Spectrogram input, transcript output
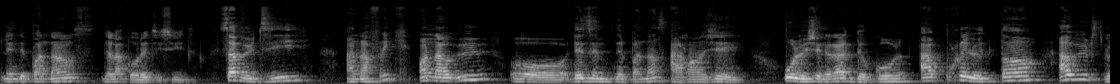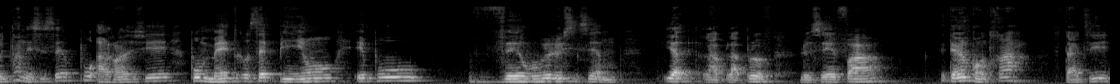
l'indépendance de la Corée du Sud. Ça veut dire, en Afrique, on a eu oh, des indépendances arrangées où le général de Gaulle a pris le temps, a eu le temps nécessaire pour arranger, pour mettre ses pions et pour verrouiller le système. Il y a la, la preuve, le CFA, c'était un contrat, c'est-à-dire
